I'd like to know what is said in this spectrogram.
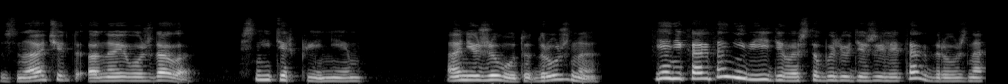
Значит, она его ждала? С нетерпением. Они живут дружно? Я никогда не видела, чтобы люди жили так дружно,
